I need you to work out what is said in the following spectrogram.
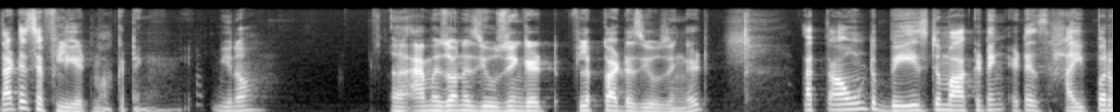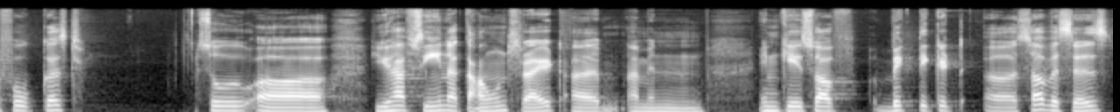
That is affiliate marketing. You know, uh, Amazon is using it, Flipkart is using it. Account based marketing, it is hyper focused. So uh, you have seen accounts, right? Uh, I mean, in case of big ticket uh, services,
